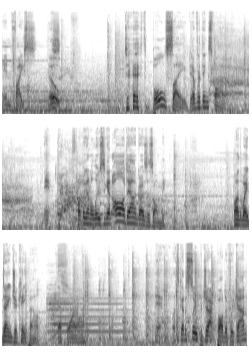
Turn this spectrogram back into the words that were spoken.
in face. Oh. Ball saved. Everything's fine. Yeah, probably gonna lose again. Oh, down goes a zombie. By the way, danger keep out. FYI. Yeah, let's get a super jackpot if we can.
